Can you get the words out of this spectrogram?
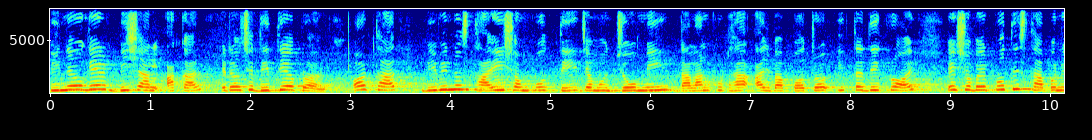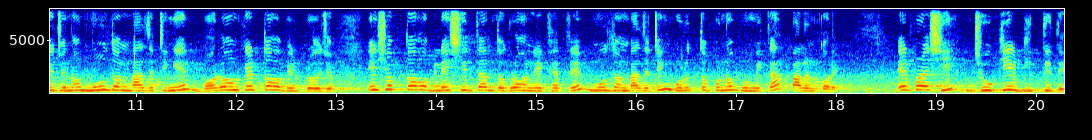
বিনিয়োগের বিশাল আকার, এটা হচ্ছে দ্বিতীয় পয়েন্ট। অর্থাৎ বিভিন্ন স্থায়ী সম্পত্তি যেমন জমি দালানকোঠা আসবাবপত্র ইত্যাদি ক্রয়, এসবের প্রতিস্থাপনের জন্য মূলধন বাজেটিংয়ের বড় অঙ্কের তহবিল প্রয়োজন। এইসব তহবিলের সিদ্ধান্ত গ্রহণের ক্ষেত্রে মূলধন বাজেটিং গুরুত্বপূর্ণ ভূমিকা পালন করে। এরপর আসি ঝুঁকির ভিত্তিতে।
